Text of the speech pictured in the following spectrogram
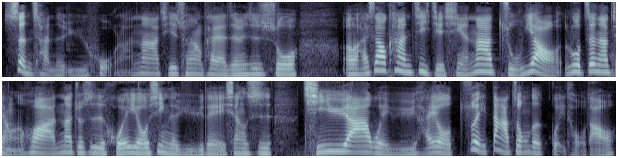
盛产的渔获啦？”那其实船长太太这边是说：“呃，还是要看季节性。那主要如果真的要讲的话，那就是洄游性的鱼类，像是旗鱼啊、尾鱼，还有最大宗的鬼头刀。”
